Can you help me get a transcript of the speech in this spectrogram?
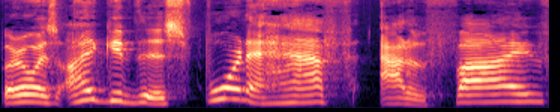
But otherwise, I give this four and a half out of five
